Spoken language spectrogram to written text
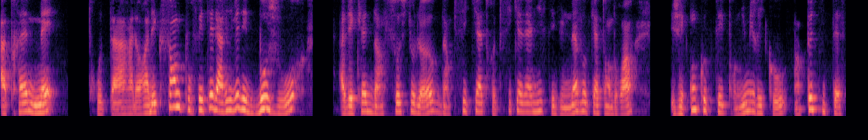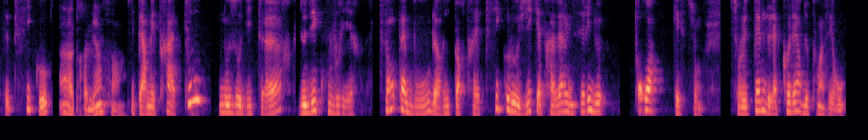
après, mais trop tard. Alors Alexandre, pour fêter l'arrivée des beaux jours, avec l'aide d'un sociologue, d'un psychiatre psychanalyste et d'une avocate en droit, j'ai concocté pour Numérico un petit test psycho ah, très bien ça. qui permettra à tous nos auditeurs de découvrir sans tabou leur e-portrait psychologique à travers une série de trois questions sur le thème de la colère 2.0.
